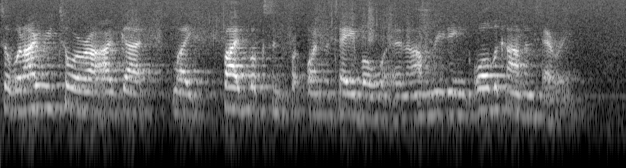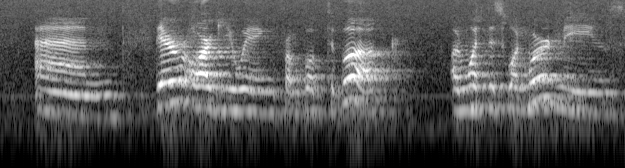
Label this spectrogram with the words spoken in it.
So when I read Torah, I've got like five books in, fr- on the table, and I'm reading all the commentary. And they're arguing from book to book on what this one word means Yeah.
